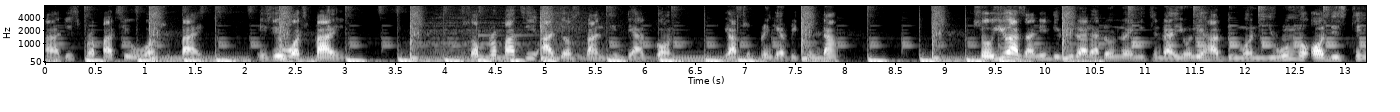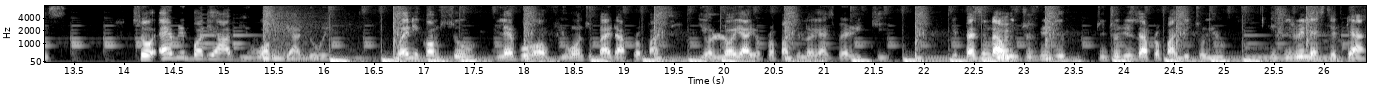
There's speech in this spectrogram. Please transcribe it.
uh, this property we want to buy is it worth buying? Some property are just standing they are gone. You have to bring everything down. So you as an individual that don't know anything that you only have the money you won't know all these things. So everybody have the work they are doing. When it comes to level of you want to buy that property your lawyer your property lawyer is very key. The person that Hmm. will introduce you to introduce that property to you is the real estate guy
